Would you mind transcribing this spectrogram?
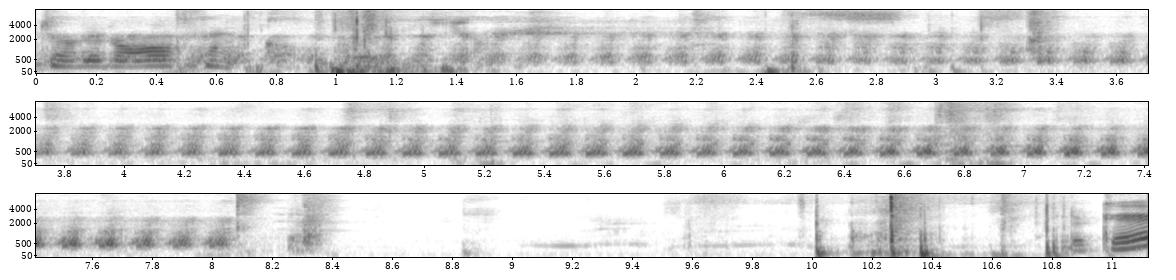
turn it off. Okay.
